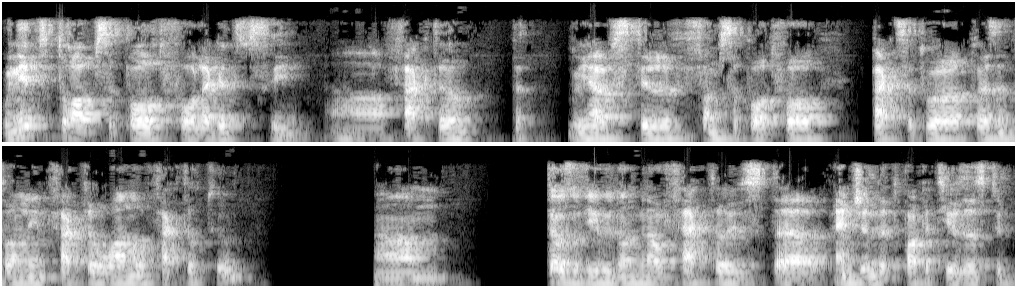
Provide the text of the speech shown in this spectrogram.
We need to drop support for legacy uh, Facter that we have still some support for facts that were present only in Facter one or Facter two. Um, those of you who don't know, Facter is the engine that Puppet uses to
